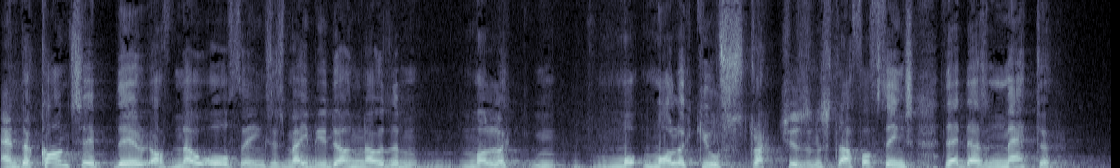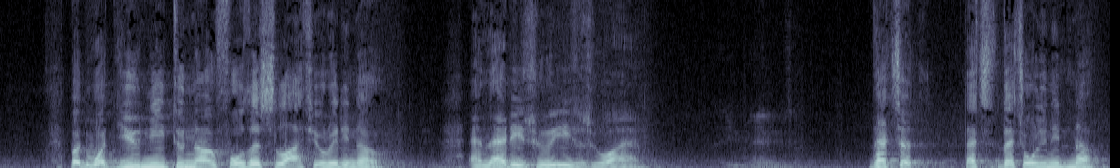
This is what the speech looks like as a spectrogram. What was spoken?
And the concept there of know all things is maybe you don't know the mo- molecule structures and stuff of things. That doesn't matter. But what you need to know for this life, you already know. And that is who He is, is who I am. Amen. That's it. That's, that's all you need to know.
